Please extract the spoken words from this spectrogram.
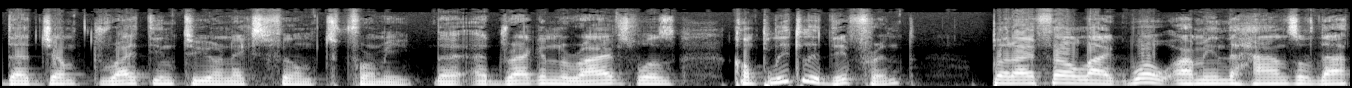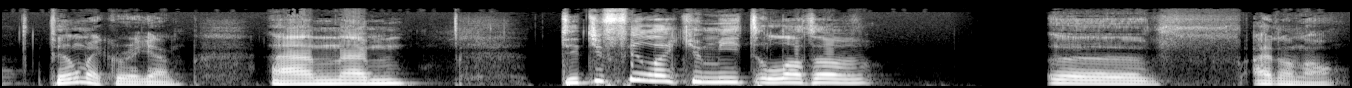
that jumped right into your next film for me. The A Dragon Arrives was completely different, but I felt like, whoa, I'm in the hands of that filmmaker again. And um, did you feel like you meet a lot of, uh, I don't know,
